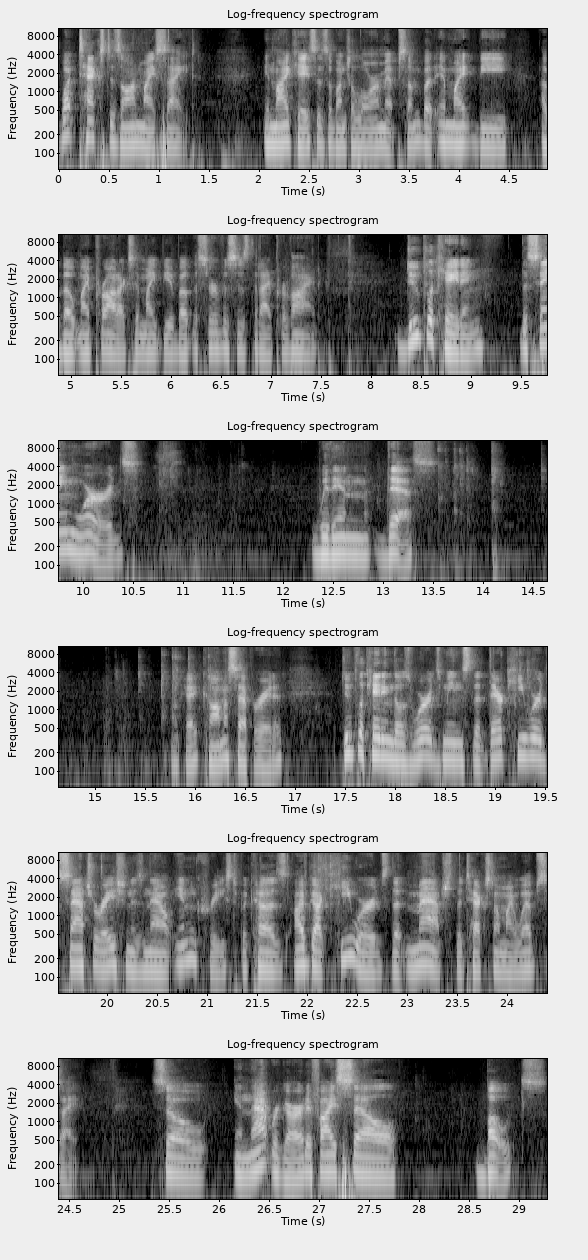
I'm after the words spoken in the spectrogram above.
what text is on my site? In my case, it's a bunch of lorem ipsum, but it might be about my products, it might be about the services that I provide. Duplicating the same words within this, okay, comma separated, duplicating those words means that their keyword saturation is now increased because I've got keywords that match the text on my website. So, in that regard, if I sell boats,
